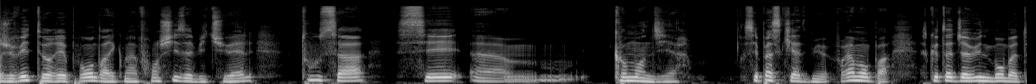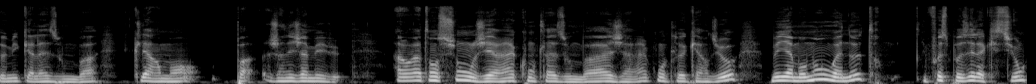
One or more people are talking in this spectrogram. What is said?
je vais te répondre avec ma franchise habituelle. Tout ça, c'est euh, comment dire? C'est pas ce qu'il y a de mieux, vraiment pas. Est-ce que tu as déjà vu une bombe atomique à la Zumba? Clairement pas, j'en ai jamais vu. Alors attention, j'ai rien contre la Zumba, j'ai rien contre le cardio, mais il y a un moment ou un autre, il faut se poser la question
